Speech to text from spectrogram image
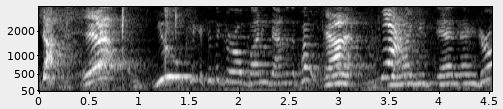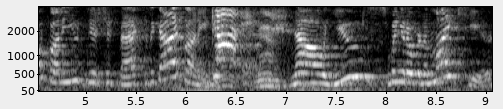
Duck. Yeah. You kick it to the girl bunny down in the post. Got it. Yeah. Now you, and, and girl bunny, you dish it back to the guy bunny. Got it. Now you swing it over to Mike here,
